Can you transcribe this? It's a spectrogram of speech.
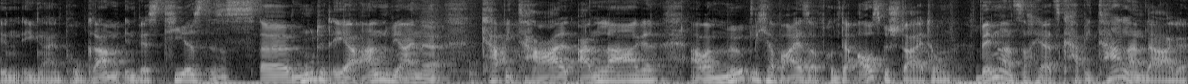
in irgendein Programm investierst. Es ist, äh, mutet eher an wie eine Kapitalanlage, aber möglicherweise aufgrund der Ausgestaltung, wenn man es nachher als Kapitalanlage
